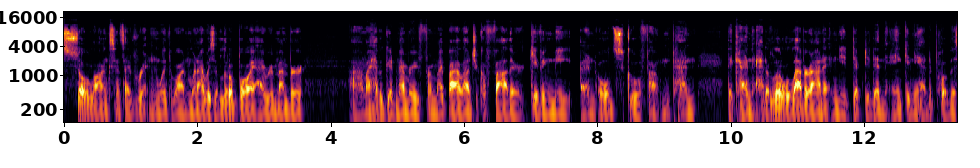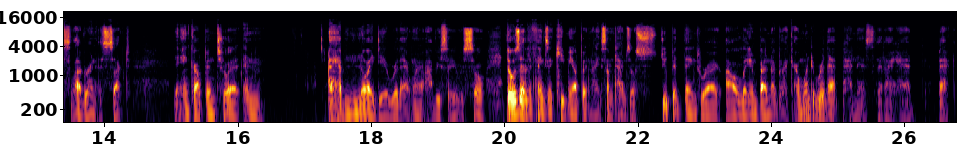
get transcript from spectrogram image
so long since I've written with one. When I was a little boy, I remember um, I have a good memory from my biological father giving me an old school fountain pen, the kind that had a little lever on it, and you dipped it in the ink, and you had to pull this lever, and it sucked the ink up into it. And I have no idea where that went. Obviously, it was so. Those are the things that keep me up at night. Sometimes those stupid things where I, I'll lay in bed and I'll be like, I wonder where that pen is that I had back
